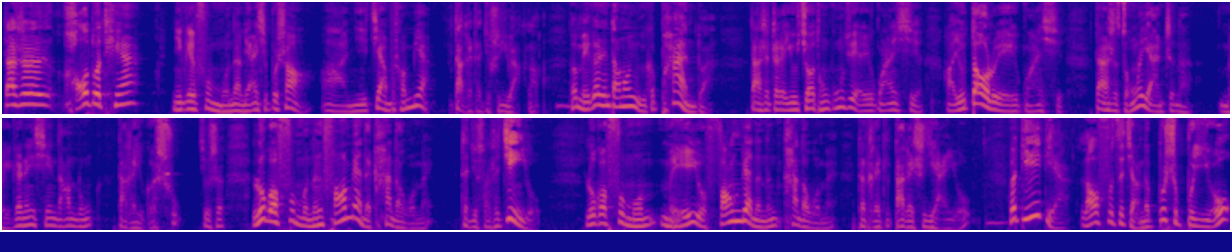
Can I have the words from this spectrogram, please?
但是好多天你跟父母呢联系不上啊，你见不上面，大概这就是远了。所以每个人当中有一个判断。但是这个有交通工具也有关系啊，有道路也有关系。但是总而言之呢，每个人心当中大概有个数，就是如果父母能方便的看到我们，这就算是近游；如果父母没有方便的能看到我们，这大概大概是远游。说第一点，老夫子讲的不是不游，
